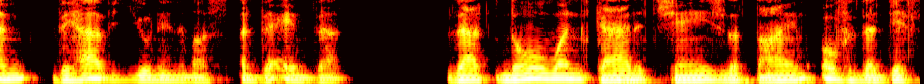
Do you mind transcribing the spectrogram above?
And they have unanimous at the end that that no one can change the time of the death.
